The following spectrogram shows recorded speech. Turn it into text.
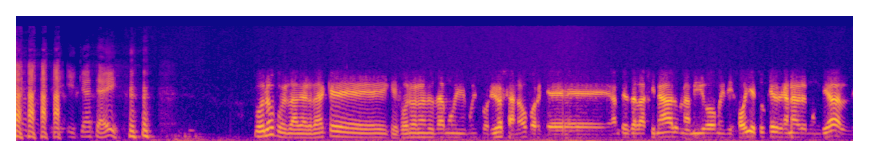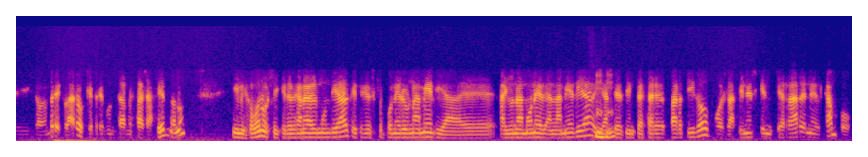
¿Y, qué hace ahí? Bueno, pues la verdad que, que fue una anécdota muy, muy curiosa, ¿no? Porque antes de la final un amigo me dijo, oye, ¿tú quieres ganar el Mundial? Y dije, hombre, claro, ¿qué pregunta me estás haciendo, no? Y me dijo, bueno, si quieres ganar el Mundial, que tienes que poner una media, eh, hay una moneda en la media y antes de empezar el partido, pues la tienes que enterrar en el campo.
